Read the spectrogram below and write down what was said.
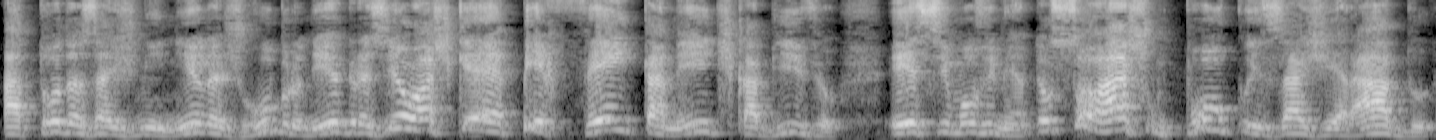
a todas as meninas rubro-negras. E eu acho que é perfeitamente cabível esse movimento. Eu só acho um pouco exagerado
